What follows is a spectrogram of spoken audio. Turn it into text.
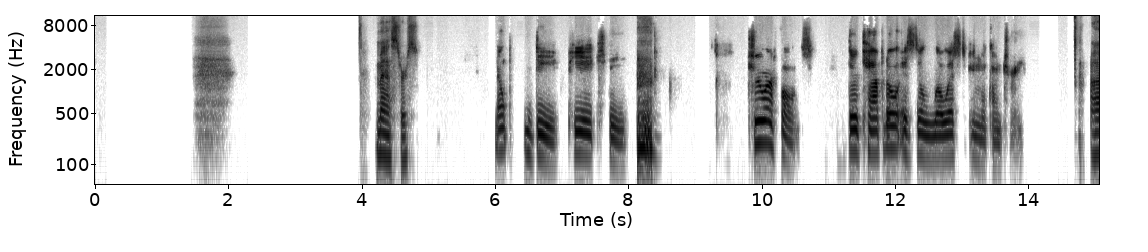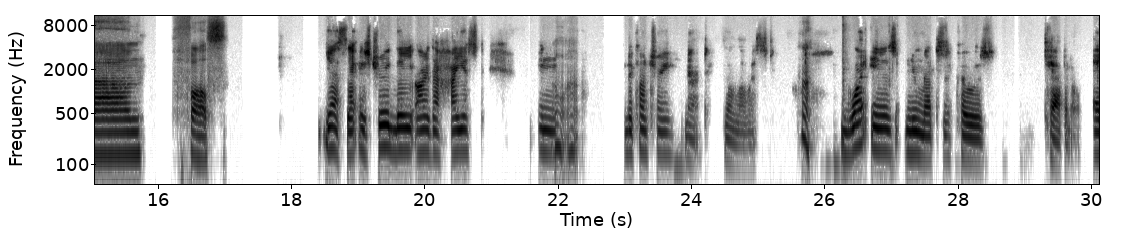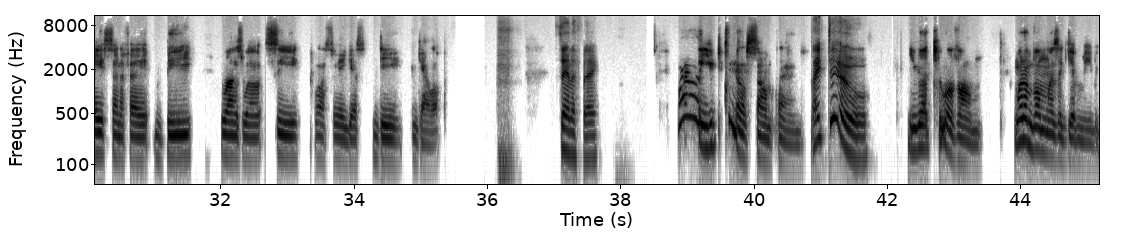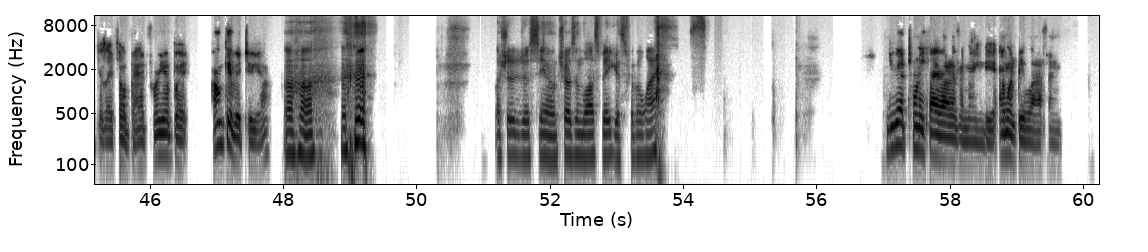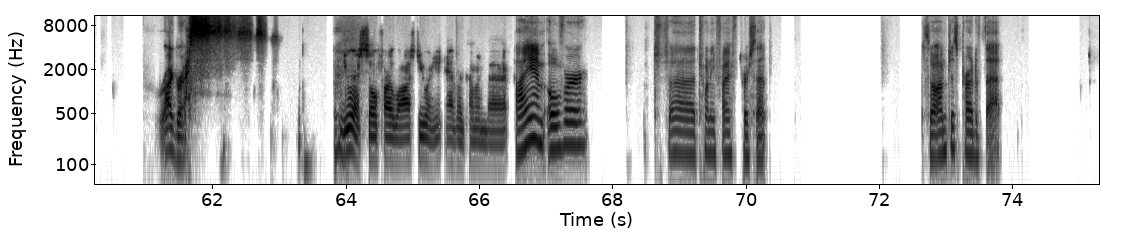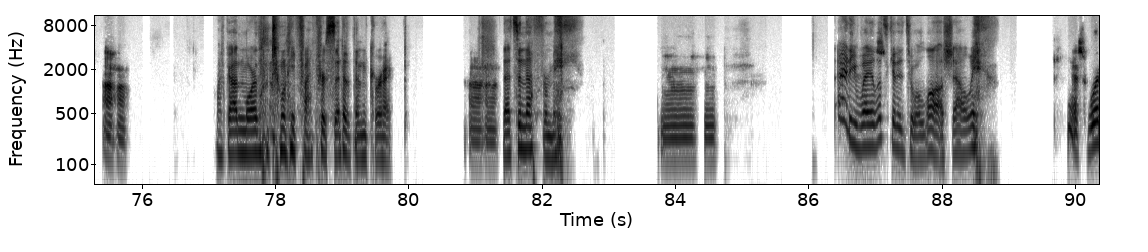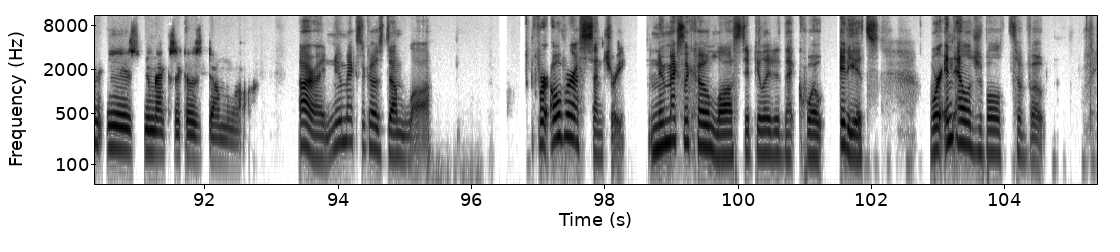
Masters. Nope, D, PhD. True or false? Their capital is the lowest in the country. Um, false. Yes, that is true. They are the highest in Oh, wow. the country, not the lowest. Huh. What is New Mexico's capital? A. Santa Fe, B. Roswell, C. Las Vegas, D. Gallup. Santa Fe. Well, you do know something. I do. You got two of them. One of them was a give me because I felt bad for you, but I'll give it to you. Uh huh. I should have just, you know, chosen Las Vegas for the last. You got 25 out of a 90. I wouldn't be laughing. Progress. You are so far lost, you ain't ever coming back. I am over uh, 25%. So I'm just proud of that. Uh huh. I've gotten more than 25% of them correct. Uh huh. That's enough for me. hmm anyway, let's get into a law, shall we? Yes. What is New Mexico's dumb law? All right, New Mexico's dumb law. For over a century, New Mexico law stipulated that, quote, idiots were ineligible to vote.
